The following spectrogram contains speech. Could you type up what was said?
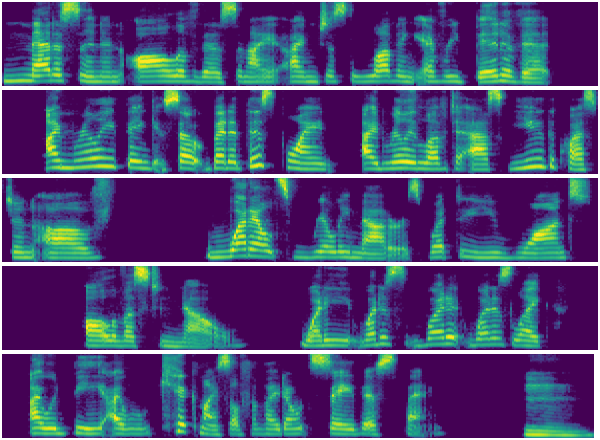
medicine in all of this, and I, I'm just loving every bit of it. I'm really thinking so, but at this point, I'd really love to ask you the question of what else really matters? What do you want all of us to know? What do you, what is, what, what is like I would be, I will kick myself if I don't say this thing mm.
